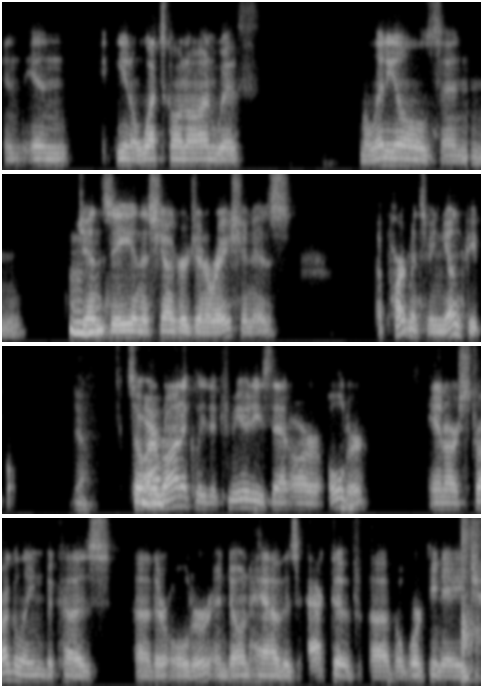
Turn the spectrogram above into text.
in in you know what's going on with millennials and mm-hmm. Gen Z and this younger generation is apartments mean young people. Yeah. So yeah. ironically, the communities that are older and are struggling because uh, they're older and don't have as active of a working age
